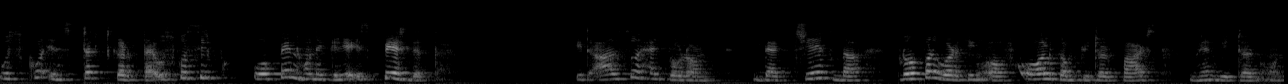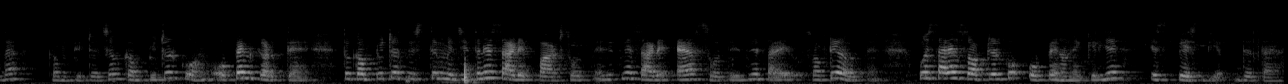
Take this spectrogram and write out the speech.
उसको इंस्ट्रक्ट करता है, उसको सिर्फ़ ओपन होने के लिए स्पेस देता है। It also has programs that check the proper working of all computer parts when we turn on the computer जब कंप्यूटर को हम ओपन करते हैं तो कंप्यूटर सिस्टम में जितने सारे पार्ट्स होते हैं, जितने सारे ऐप्स होते हैं, जितने सारे सॉफ्टवेयर होते हैं, वो सारे सॉफ्टवेयर को ओपन होने के लिए स्पेस देता है।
